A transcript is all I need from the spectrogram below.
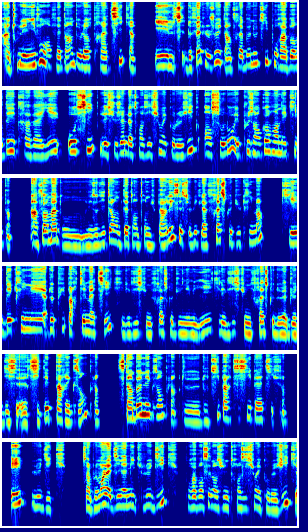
à tous les niveaux en fait hein, de leur pratique. Et de fait, le jeu est un très bon outil pour aborder et travailler aussi les sujets de la transition écologique en solo et plus encore en équipe. Un format dont les auditeurs ont peut-être entendu parler, c'est celui de la fresque du climat, qui est décliné depuis par thématique. Il existe une fresque du numérique, il existe une fresque de la biodiversité, par exemple. C'est un bon exemple d'outils participatifs et ludiques. Simplement, la dynamique ludique pour avancer dans une transition écologique,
